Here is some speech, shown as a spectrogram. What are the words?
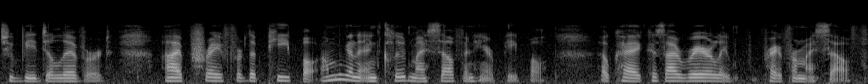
to be delivered. I pray for the people. I'm going to include myself in here, people. Okay, because I rarely pray for myself.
